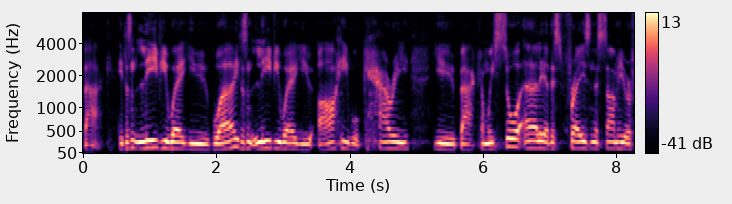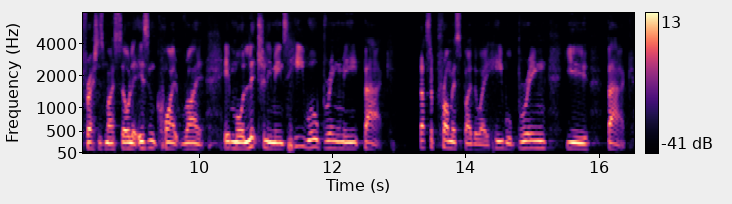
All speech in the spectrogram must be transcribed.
back. He doesn't leave you where you were. He doesn't leave you where you are. He will carry you back. And we saw earlier this phrase in the psalm, He refreshes my soul. It isn't quite right. It more literally means He will bring me back. That's a promise, by the way. He will bring you back.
